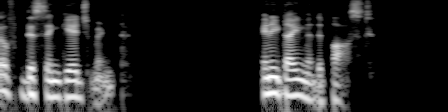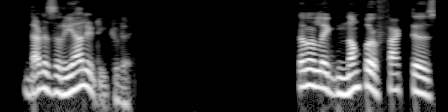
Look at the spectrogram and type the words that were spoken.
of disengagement any time in the past. That is a reality today. There are like number of factors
